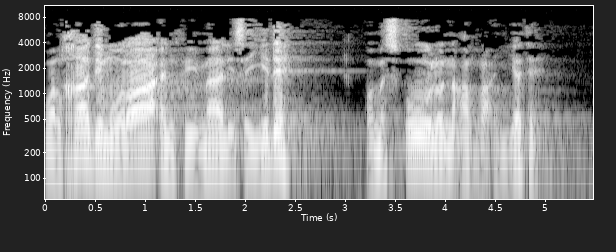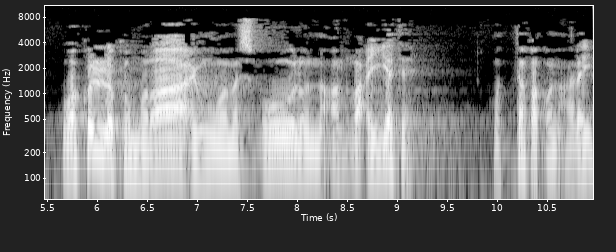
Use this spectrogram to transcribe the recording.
والخادم راع في مال سيده ومسؤول عن رعيته. وكلكم راع ومسؤول عن رعيته. متفق عليه.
